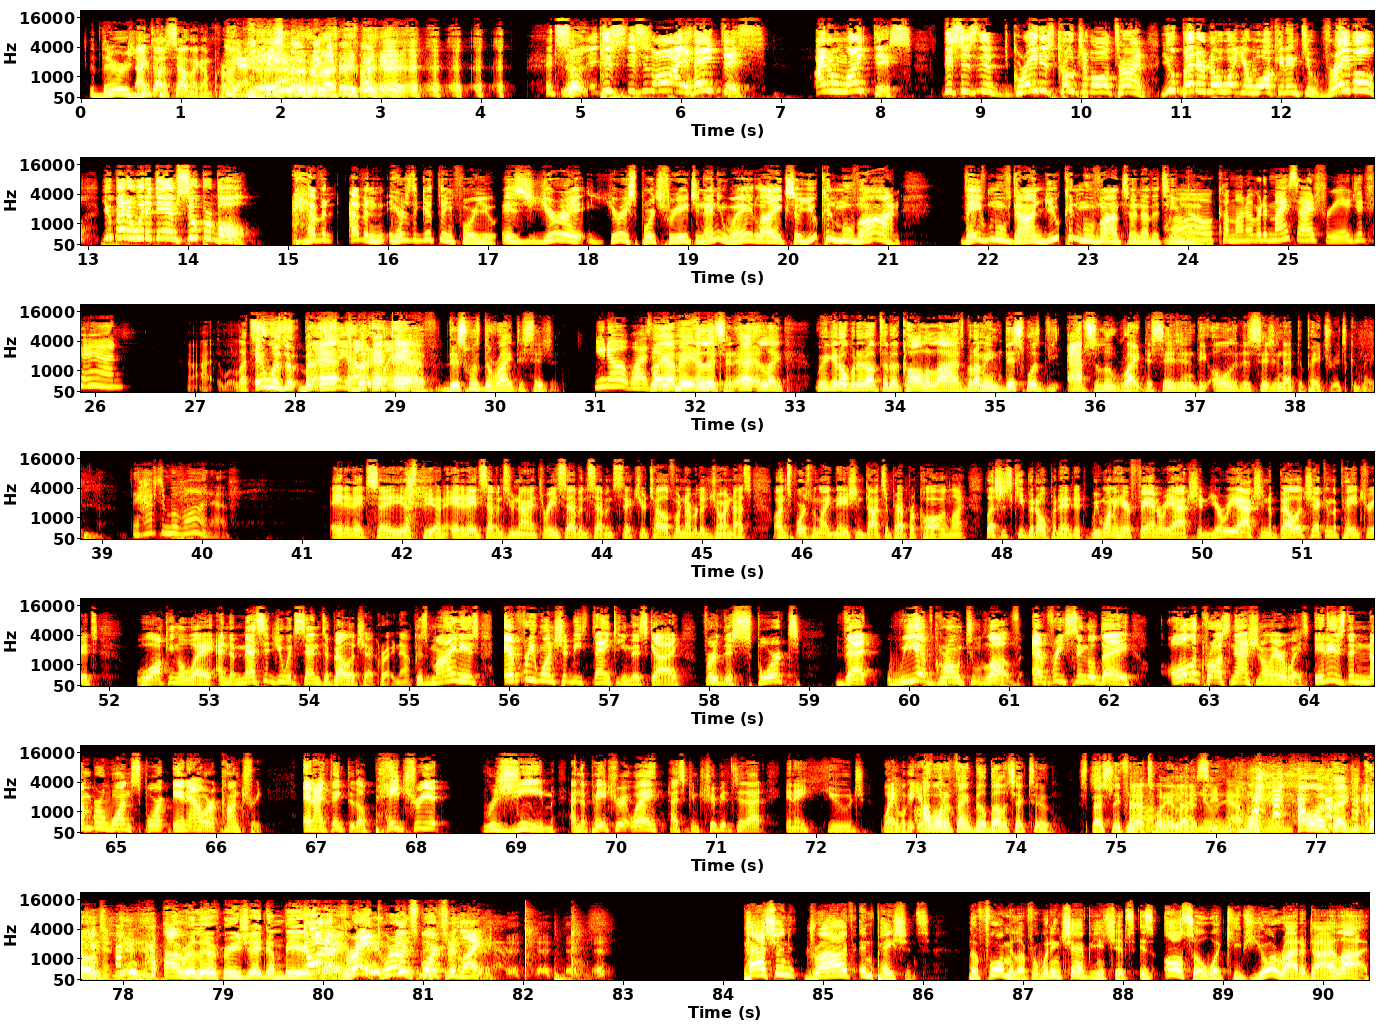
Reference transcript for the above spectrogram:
There's That does could- sound like I'm crying. Yeah, it like you're crying. It's so this this is all I hate this. I don't like this. This is the greatest coach of all time. You better know what you're walking into. Vrabel, you better win a damn Super Bowl. Evan, Evan, here's the good thing for you is you're a you're a sports free agent anyway, like so you can move on. They've moved on. You can move on to another team oh, now. come on over to my side, free agent fan. Uh, let's. It was, let's, but let's see how but it plays Ev, out. this was the right decision. You know it was. Like I mean, listen, like we can open it up to the caller lines, but I mean, this was the absolute right decision, the only decision that the Patriots could make. they have to move on, Ev. 888 say ESPN, 888 729 3776. Your telephone number to join us on Sportsmanlike Nation, Dr. Pepper call online. Let's just keep it open ended. We want to hear fan reaction. Your reaction to Belichick and the Patriots walking away and the message you would send to Belichick right now. Because mine is everyone should be thanking this guy for this sport that we have grown to love every single day, all across national airways. It is the number one sport in our country. And I think that the Patriot regime and the Patriot way has contributed to that in a huge way. We'll get your I want to thank Bill Belichick too, especially for that 2011 yeah, season. that. I want, I want to thank you, Coach. I really appreciate them beers. Go man. to break. We're Unsportsmanlike. Passion, drive, and patience. The formula for winning championships is also what keeps your ride or die alive.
